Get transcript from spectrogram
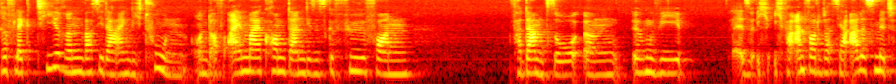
reflektieren, was sie da eigentlich tun. Und auf einmal kommt dann dieses Gefühl von, verdammt, so ähm, irgendwie, also ich, ich verantworte das ja alles mit.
